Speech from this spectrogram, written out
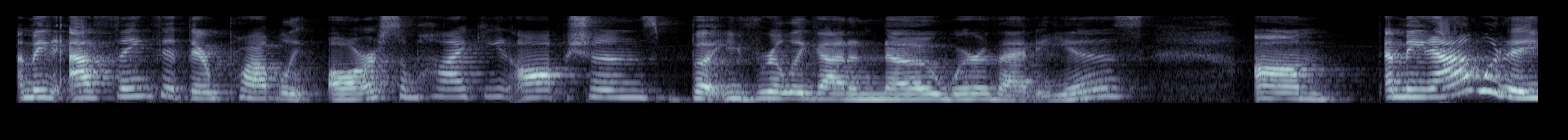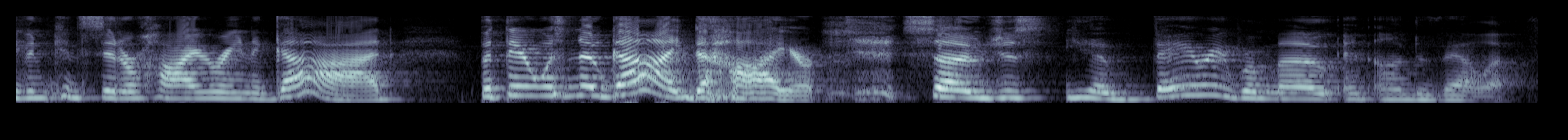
I mean, I think that there probably are some hiking options, but you've really got to know where that is. Um, I mean, I would even consider hiring a guide, but there was no guide to hire. So just, you know, very remote and undeveloped.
